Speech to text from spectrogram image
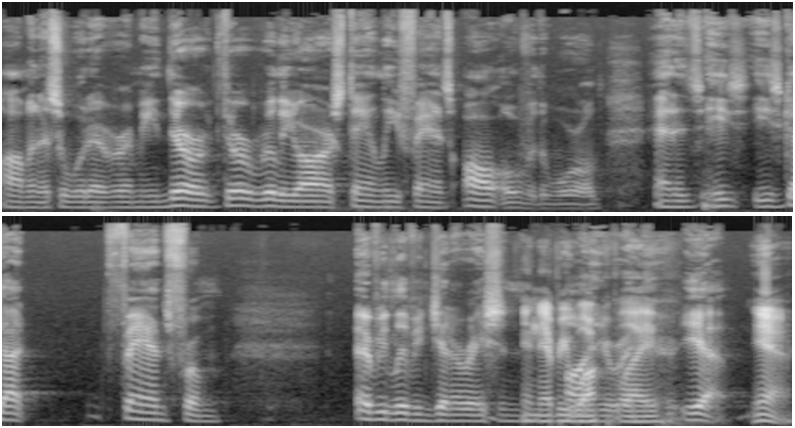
ominous or whatever. I mean, there there really are Stan Lee fans all over the world, and it's, he's he's got fans from every living generation In every walk of right life. there. Yeah, Yeah.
